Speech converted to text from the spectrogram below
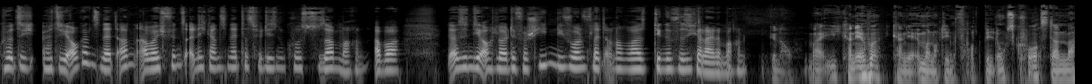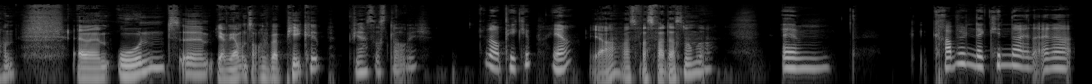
hört, sich, hört sich auch ganz nett an, aber ich finde es eigentlich ganz nett, dass wir diesen Kurs zusammen machen. Aber da sind ja auch Leute verschieden, die wollen vielleicht auch noch mal Dinge für sich alleine machen. Genau. Ich kann ja immer, kann ja immer noch den Fortbildungskurs dann machen. Ähm, und ähm, ja, wir haben uns auch über PKIP, wie heißt das, glaube ich? Genau, PKIP, ja. Ja, was, was war das nochmal? ähm, Krabbeln der Kinder in einer,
